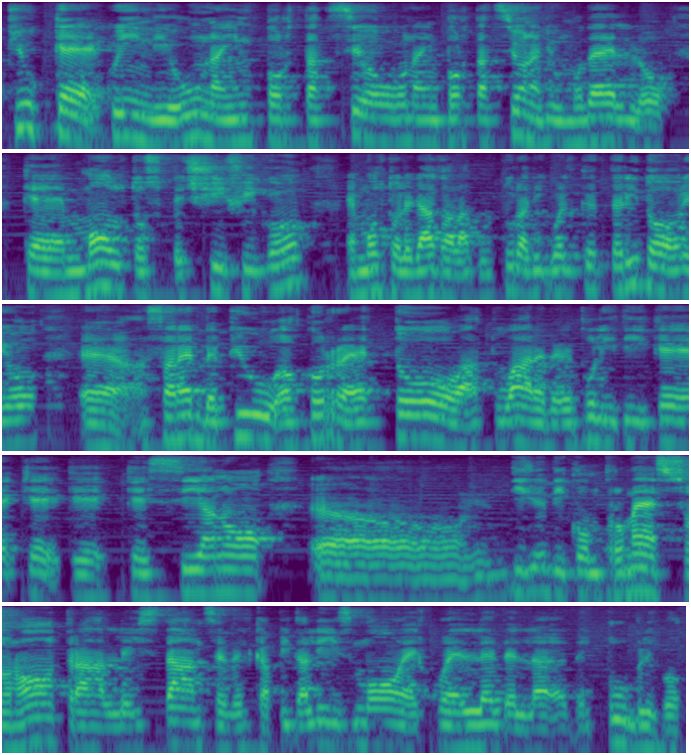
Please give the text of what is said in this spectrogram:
più che quindi una importazione, una importazione di un modello che è molto specifico e molto legato alla cultura di quel territorio, eh, sarebbe più eh, corretto attuare delle politiche che, che, che siano eh, di, di, compromesso no? tra le istanze del capitalismo e quelle del, del pubblico.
